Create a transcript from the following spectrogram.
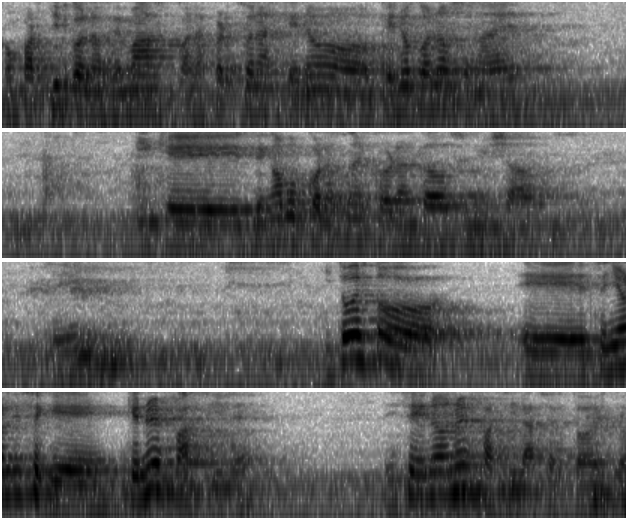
compartir con los demás, con las personas que no, que no conocen a Él y que tengamos corazones quebrantados y humillados. ¿sí? Y todo esto, eh, el Señor dice que, no es fácil. ¿eh? Dice no, no es fácil hacer todo esto.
